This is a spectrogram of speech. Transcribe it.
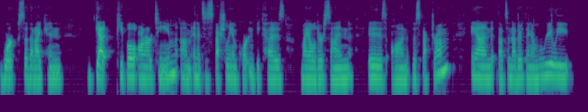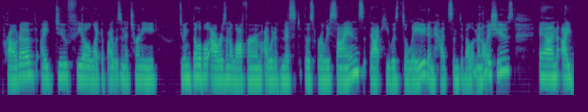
work so that I can get people on our team. Um, and it's especially important because my older son is on the spectrum And that's another thing I'm really proud of. I do feel like if I was an attorney doing billable hours in a law firm, I would have missed those early signs that he was delayed and had some developmental issues. And I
